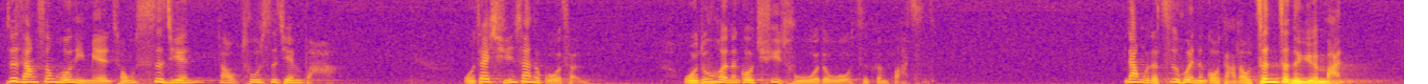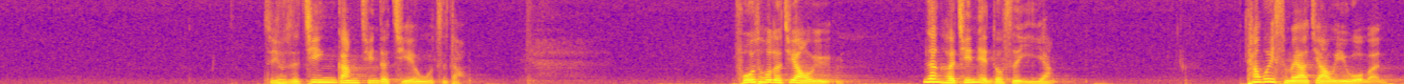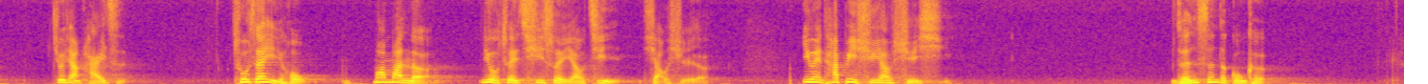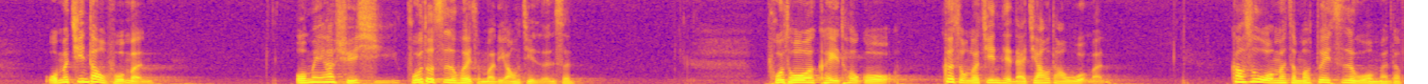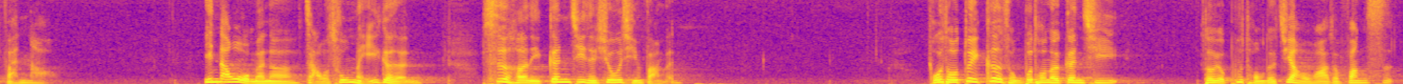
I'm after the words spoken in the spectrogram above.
日常生活里面，从世间到出世间法，我在行善的过程。我如何能够去除我的我执跟法执，让我的智慧能够达到真正的圆满？这就是《金刚经》的觉悟之道。佛陀的教育，任何经典都是一样。他为什么要教育我们？就像孩子出生以后，慢慢的六岁七岁要进小学了。因为他必须要学习人生的功课。我们进到佛门，我们要学习佛的智慧，怎么了解人生？佛陀可以透过各种的经典来教导我们，告诉我们怎么对治我们的烦恼，引导我们呢，找出每一个人适合你根基的修行法门。佛陀对各种不同的根基都有不同的教化的方式，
